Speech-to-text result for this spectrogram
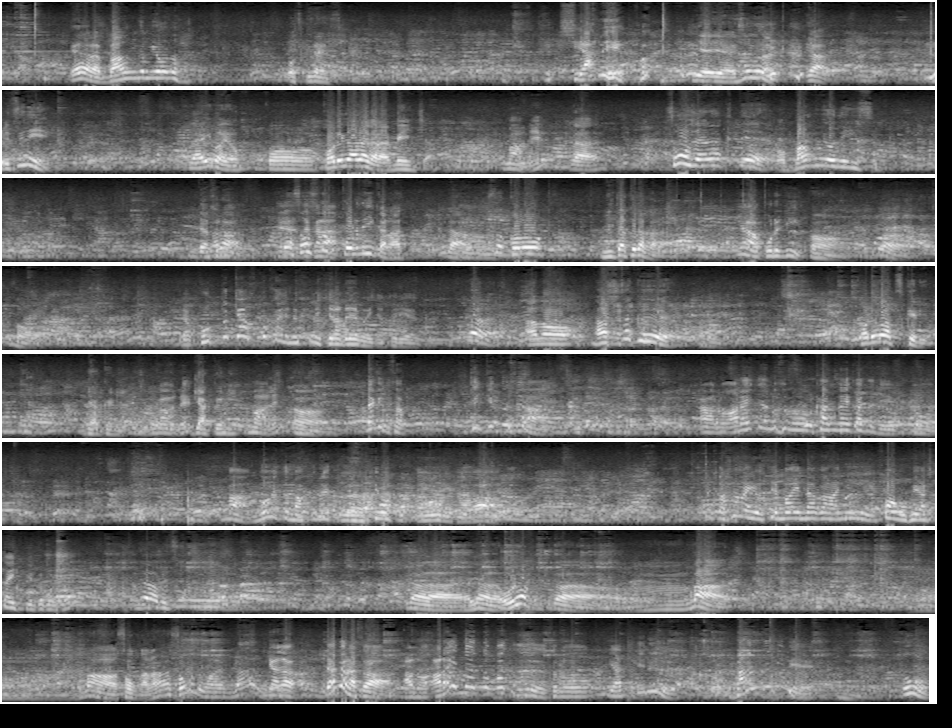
やだから番組用のを作りたいんです。よ知らねえよ。いやいやそういうことない。いや別にいや今よ。こうこれがだからメインじゃん。まあね。そうじゃなくて番組用でいいんですよ。だからいやそうするとこれでいいかなだからうんこの二択だから。うんいやこれでいいよ。だからそう。だじゃあポッドキャスト界の人に知られればいいじゃんとりあえず。だからあのハッシュタグこれはつけるよ。逆に。まあね。逆に。まあね。うだけどさ結局さあの新井ちゃんのその考え方で言うとまあ伸びてまくなく広くっていうよりかはちょっと範囲を狭いながらにファンを増やしたいっていうところでしょ？んいや別にだからだから俺はだからうーんまあまあそうかな。そうでもない。ないやだだからさあの新井ちゃんのまずそのやってる番組名を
